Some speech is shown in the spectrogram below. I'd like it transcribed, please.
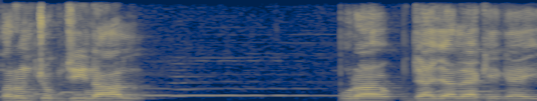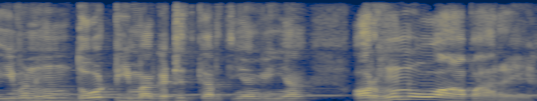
ਤਰੁਣ ਚੁਗ ਜੀ ਨਾਲ ਪੂਰਾ ਜਾਇਜ਼ਾ ਲੈ ਕੇ ਗਏ। ਈਵਨ ਹੁਣ ਦੋ ਟੀਮਾਂ ਗਠਿਤ ਕਰਤੀਆਂ ਗਈਆਂ ਔਰ ਹੁਣ ਉਹ ਆਪ ਆ ਰਹੇ ਆ।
